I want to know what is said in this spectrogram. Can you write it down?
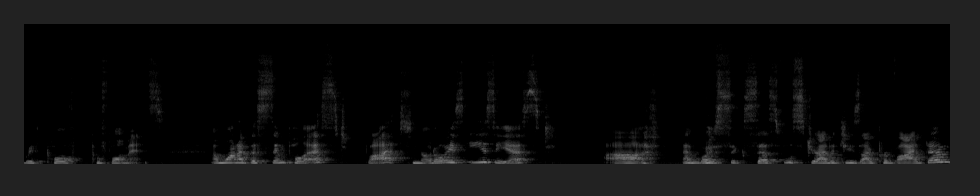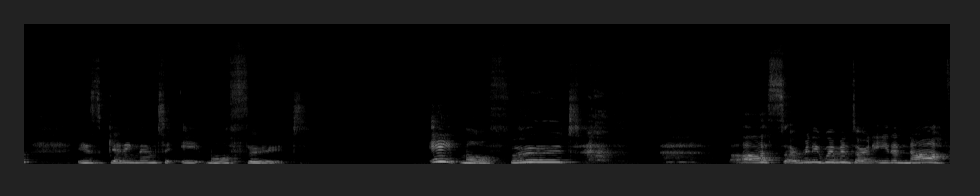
with poor performance. And one of the simplest, but not always easiest, uh, and most successful strategies I provide them is getting them to eat more food. Eat more food. oh, so many women don't eat enough.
